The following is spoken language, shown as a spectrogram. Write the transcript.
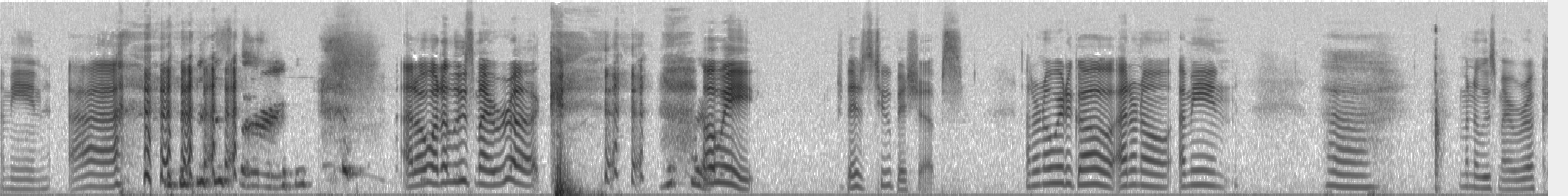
I mean, uh. Sorry. I don't want to lose my rook. oh wait, there's two bishops. I don't know where to go. I don't know. I mean, uh, I'm gonna lose my rook.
